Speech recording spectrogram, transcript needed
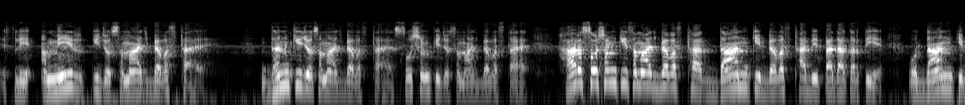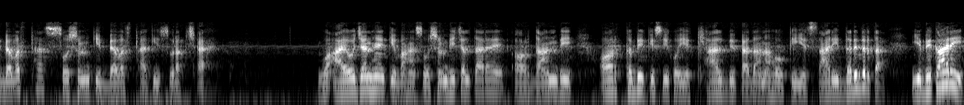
इसलिए अमीर की जो समाज व्यवस्था है, धन की जो समाज व्यवस्था है, शोषण की जो समाज व्यवस्था है हर शोषण की समाज व्यवस्था दान की व्यवस्था भी पैदा करती है। वो दान की व्यवस्था, शोषण की व्यवस्था की सुरक्षा है। वो आयोजन है कि वहाँ शोषण भी चलता रहे और दान भी, और कभी किसी को ये ख्याल भी पैदा ना हो कि ये सारी दरिद्रता, ये भिकारी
